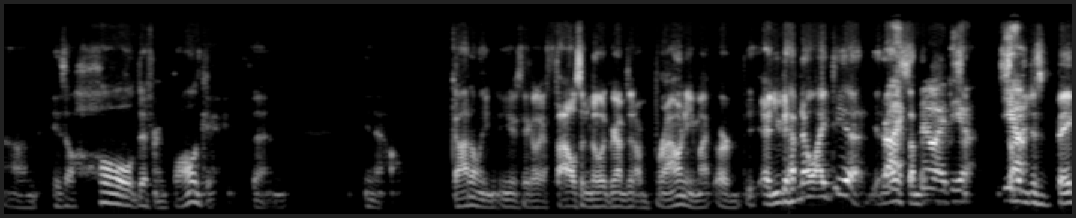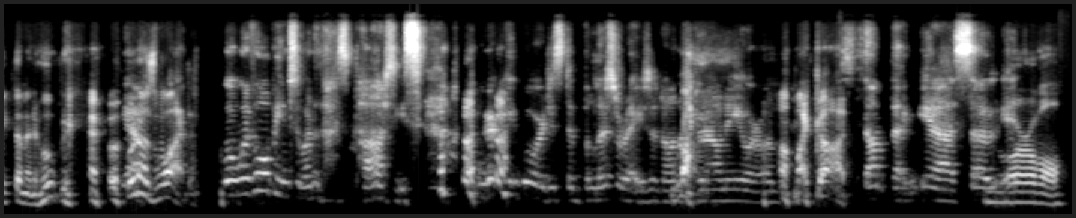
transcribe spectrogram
um, is a whole different ballgame than, you know, God only you take like a thousand milligrams in a brownie, might, or and you'd have no idea, you know, Right, somebody, no idea. Somebody Yeah. just baked them and who, who Yeah. knows what. Well, we've all been to one of those parties where people were just obliterated on Right. a brownie or on Oh my God. something. Yeah. So it, Horrible.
